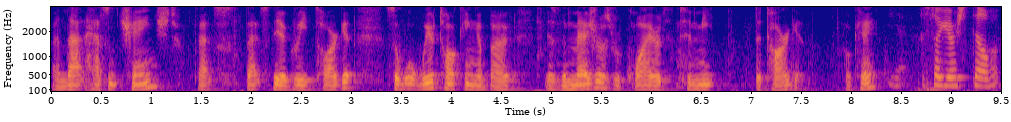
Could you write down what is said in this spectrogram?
and that hasn't changed. That's, that's the agreed target. So what we're talking about is the measures required to meet the target, okay? So you're still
